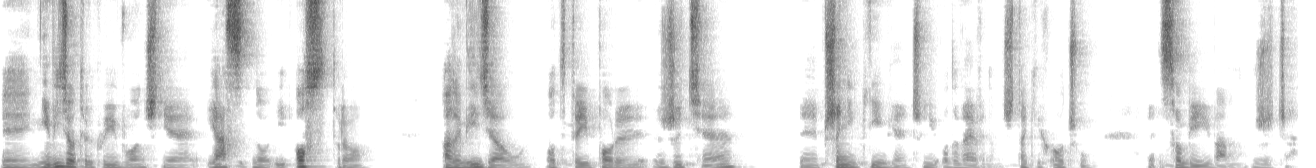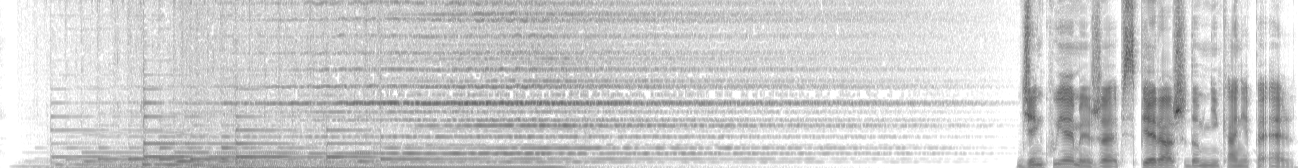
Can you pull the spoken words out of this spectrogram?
e, nie widział tylko i wyłącznie jasno i ostro, ale widział od tej pory życie e, przenikliwie, czyli od wewnątrz. Takich oczu e, sobie i Wam życzę. Dziękujemy, że wspierasz dominikanie.pl.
